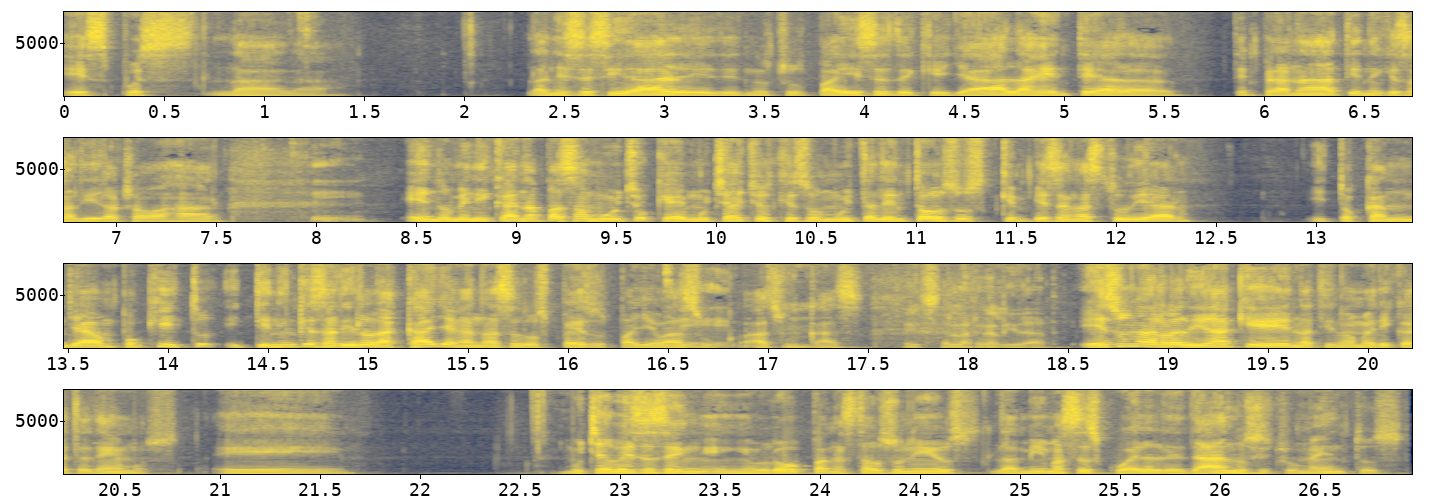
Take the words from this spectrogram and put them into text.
es pues la, la, necesidad de, nuestros países de que ya la gente temprana tiene que salir a trabajar. En Dominicana pasa mucho que hay muchachos que son muy talentosos, que empiezan a estudiar y tocan ya un poquito y tienen que salir a la calle a ganarse los pesos para llevar a su, casa. Esa es la realidad. Es una realidad que en Latinoamérica tenemos. Eh, muchas veces en, Europa, en Estados Unidos, las mismas escuelas les dan los instrumentos,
